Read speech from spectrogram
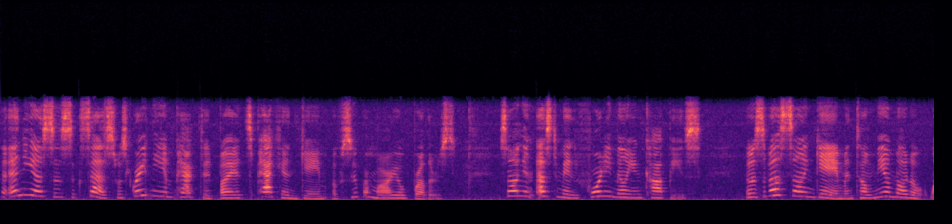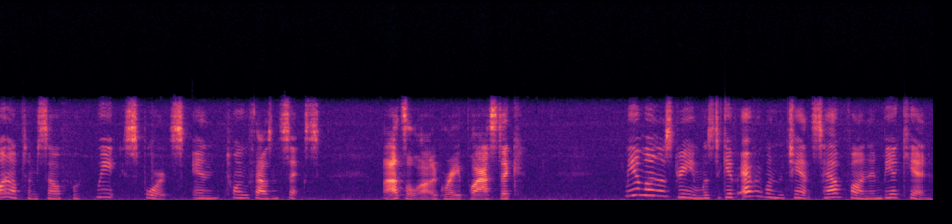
The NES's success was greatly impacted by its pack-in game of Super Mario Bros., selling an estimated 40 million copies. It was the best-selling game until Miyamoto one-upped himself with Wii Sports in 2006. That's a lot of gray plastic. Miyamoto's dream was to give everyone the chance to have fun and be a kid.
